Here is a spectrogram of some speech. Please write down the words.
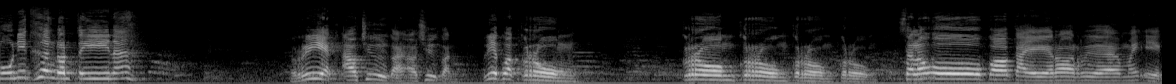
งูนี่เครื่องดนตรีนะ เรียกเอาชื่อก่อนเอาชื่อก่อน เรียกว่ากรง โกรงโกรงโกรงโกรงสระโอกอไก่รอเรือไม่เอก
